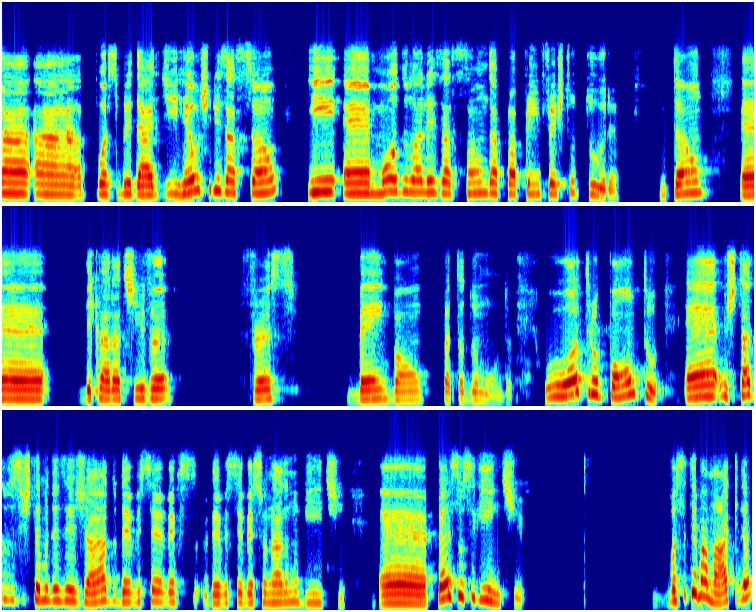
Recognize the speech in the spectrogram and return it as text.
a, a possibilidade de reutilização e é, modularização da própria infraestrutura. Então, é, declarativa first, bem bom para todo mundo. O outro ponto é o estado do sistema desejado deve ser, deve ser versionado no Git. É, pensa o seguinte, você tem uma máquina,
